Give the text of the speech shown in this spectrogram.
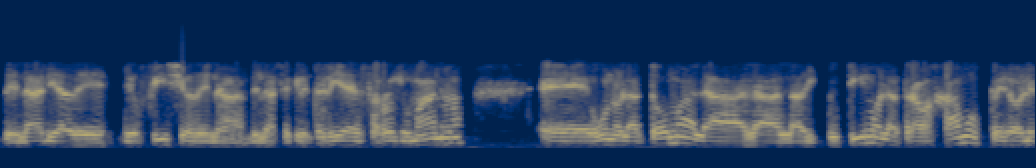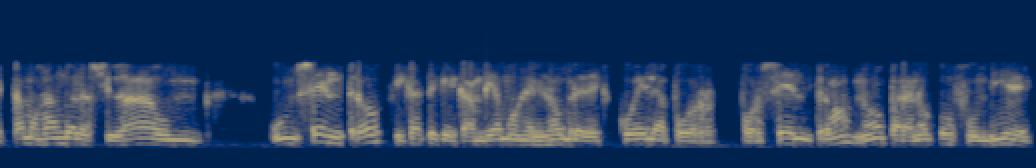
del área de, de oficio de la, de la Secretaría de Desarrollo Humano. Eh, uno la toma, la, la, la discutimos, la trabajamos, pero le estamos dando a la ciudad un, un centro, fíjate que cambiamos el nombre de escuela por, por centro, ¿no? Para no confundir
